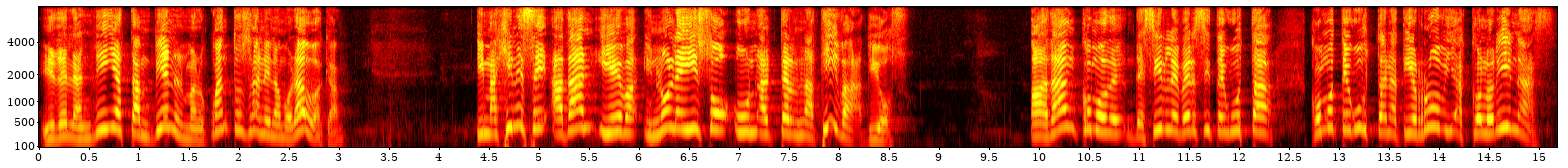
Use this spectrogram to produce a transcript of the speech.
Y de las niñas también, hermano. ¿Cuántos se han enamorado acá? Imagínense Adán y Eva y no le hizo una alternativa a Dios. Adán como de decirle, ver si te gusta, cómo te gustan a ti rubias, colorinas.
